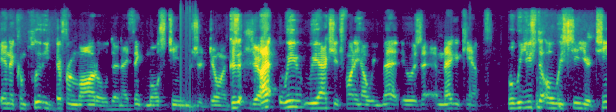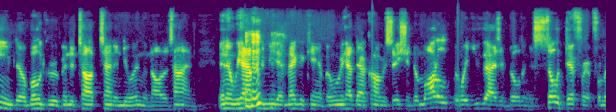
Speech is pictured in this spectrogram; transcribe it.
in a completely different model than I think most teams are doing. Because Yeah. I we we actually it's funny how we met. It was a mega camp, but we used to always see your team, the Abode Group, in the top ten in New England all the time. And then we happened to meet at mega camp, and when we had that conversation, the model of what you guys are building is so different from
